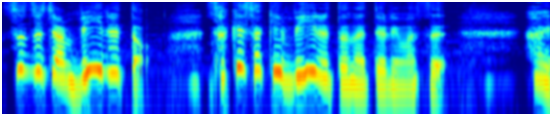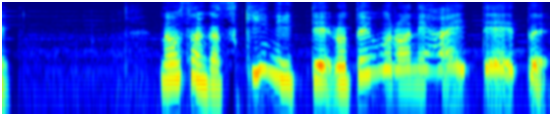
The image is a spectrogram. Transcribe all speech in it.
すずちゃん、ビールと、酒酒ビールとなっております。はい。なおさんがスキーに行って、露天風呂に入って、って。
